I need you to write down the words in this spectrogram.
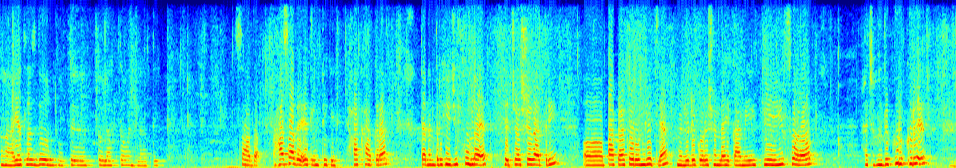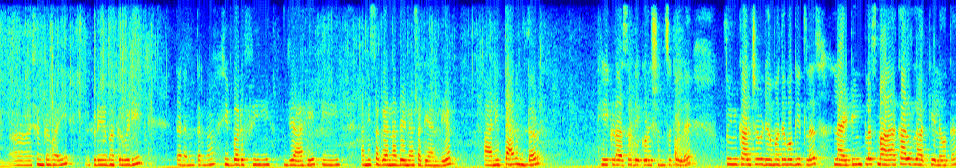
हां यातलाच देऊन ठेव. ते तो लागतं म्हटल्यावरती. साधा हा साधा यातला ठीक आहे. हा खाकरा त्यानंतर ही जी फुलं आहेत ह्याच्या अशी रात्री पाकळ्या करून घेतल्या. म्हणजे डेकोरेशनला हे काम येईल. केळी फळं ह्याच्यामध्ये कुरकुरे आहेत शंकरबाई इकडे भाकरवडी त्यानंतर ना ही बर्फी जी आहे ती आम्ही सगळ्यांना देण्यासाठी आणली आहे. आणि त्यानंतर हे इकडं असं डेकोरेशनचं केलं आहे तुम्ही कालच्या व्हिडिओमध्ये बघितलंच. लायटिंग प्लस मला काल लाग केलं होतं.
